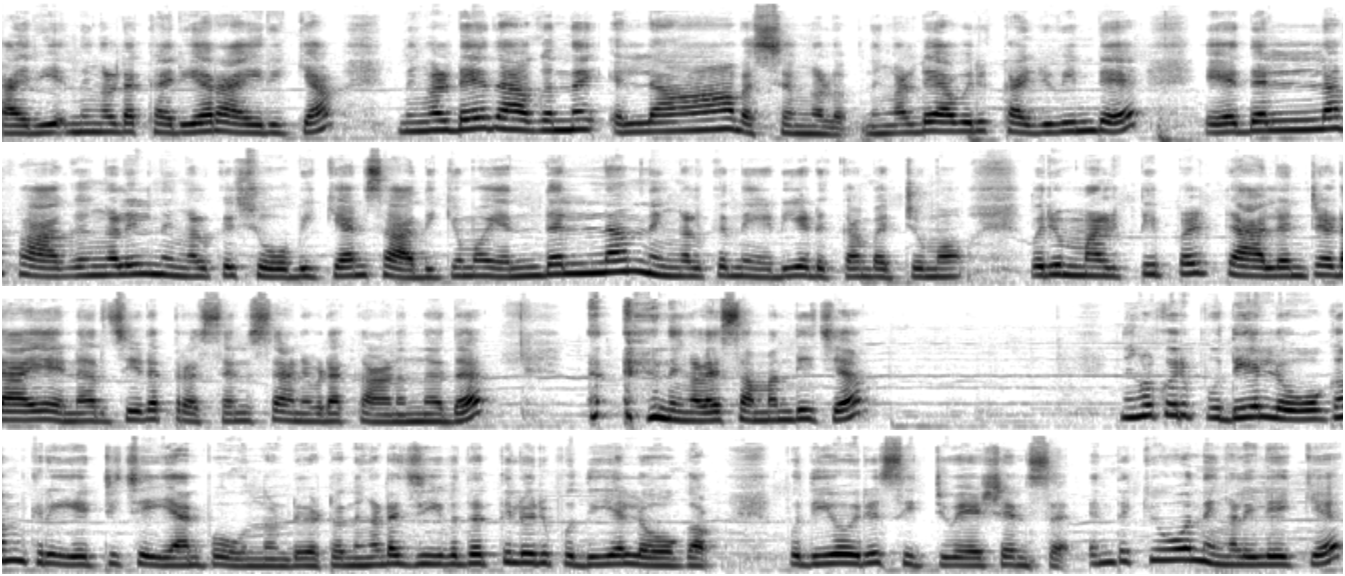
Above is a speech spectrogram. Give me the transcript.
കരിയർ നിങ്ങളുടെ കരിയർ ആയിരിക്കാം. നിങ്ങളുടേതാകുന്ന എല്ലാ വശങ്ങളും നിങ്ങളുടെ ആ ഒരു കഴിവിന്റെ ഏതെല്ലാം ഭാഗങ്ങളിൽ നിങ്ങൾക്ക് ശോഭിക്കാൻ സാധിക്കുമോ എന്തെല്ലാം നിങ്ങൾക്ക് നേടിയെടുക്കാൻ പറ്റുമോ ഒരു മൾട്ടിപ്പിൾ ടാലന്റഡ് ആയ എനർജിയുടെ പ്രസൻസാണ് ഇവിടെ കാണുന്നത്. നിങ്ങളെ സംബന്ധിച്ച് നിങ്ങൾക്കൊരു പുതിയ ലോകം ക്രിയേറ്റ് ചെയ്യാൻ പോകുന്നുണ്ട് കേട്ടോ. നിങ്ങളുടെ ജീവിതത്തിൽ ഒരു പുതിയ ലോകം പുതിയ ഒരു സിറ്റുവേഷൻസ് എന്തൊക്കെയോ നിങ്ങളിലേക്ക്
